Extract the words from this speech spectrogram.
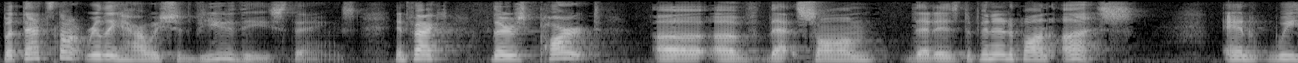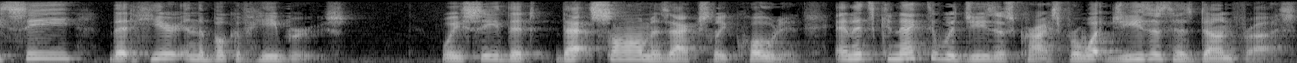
But that's not really how we should view these things. In fact, there's part uh, of that psalm that is dependent upon us. And we see that here in the book of Hebrews, we see that that psalm is actually quoted and it's connected with Jesus Christ for what Jesus has done for us.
